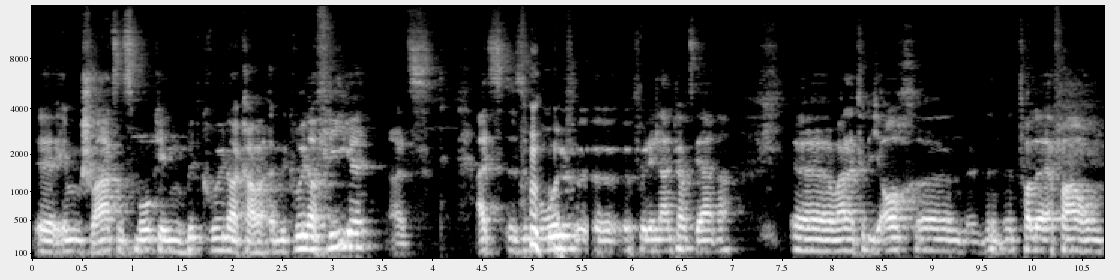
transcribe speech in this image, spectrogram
im schwarzen Smoking mit grüner, mit grüner Fliege als, als Symbol für, für den Landschaftsgärtner. War natürlich auch eine, eine tolle Erfahrung.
